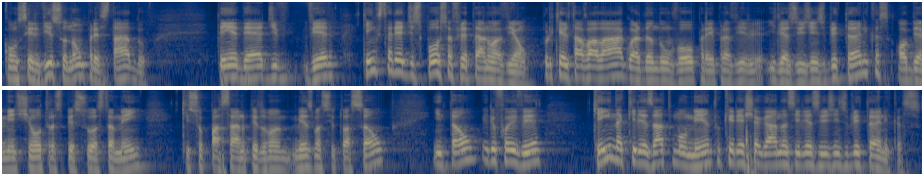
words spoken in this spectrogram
com o serviço não prestado, tem a ideia de ver quem estaria disposto a fretar um avião, porque ele estava lá aguardando um voo para ir para as Ilhas Virgens Britânicas. Obviamente, tinha outras pessoas também que passaram pela mesma situação. Então, ele foi ver quem naquele exato momento queria chegar nas Ilhas Virgens Britânicas.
